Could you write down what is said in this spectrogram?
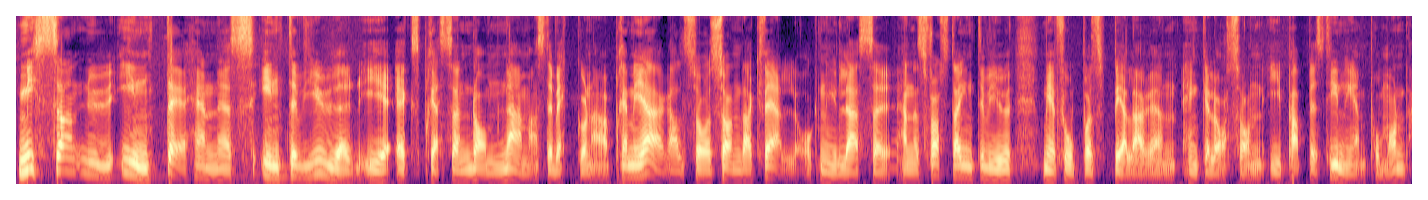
missa nu inte hennes intervjuer i Expressen de närmaste veckorna. Premiär alltså söndag kväll och ni läser hennes första intervju med fotbollsspelaren Henke Larsson i Papperstidningen på måndag.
